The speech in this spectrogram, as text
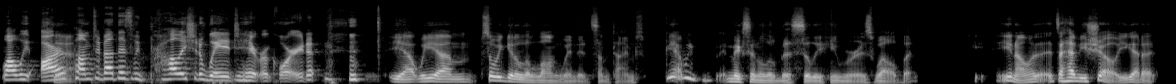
while we are yeah. pumped about this we probably should have waited to hit record yeah we um so we get a little long-winded sometimes yeah we mix in a little bit of silly humor as well but you know, it's a heavy show. You got to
